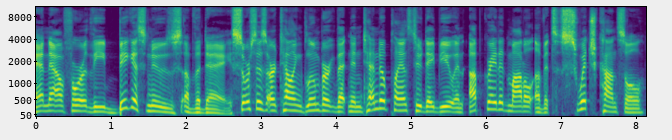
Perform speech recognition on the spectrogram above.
And now for the biggest news of the day. Sources are telling Bloomberg that Nintendo plans to debut an upgraded model of its Switch console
